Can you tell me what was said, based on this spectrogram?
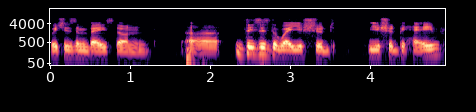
which isn't based on uh, this is the way you should you should behave.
